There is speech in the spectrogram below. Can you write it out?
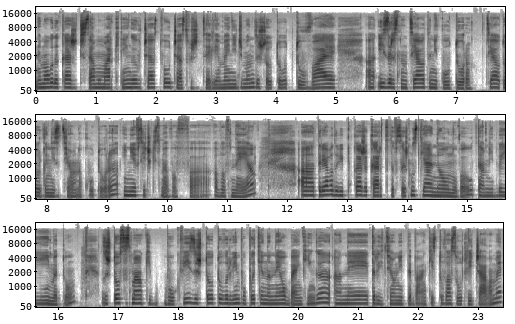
Не мога да кажа, че само маркетинга участвал, участваше целият менеджмент, защото това е а, израз на цялата ни култура цялата организационна култура и ние всички сме в, в нея. А, трябва да ви покажа картата всъщност. Тя е неонова, оттам идва и името. Защо с малки букви? Защото вървим по пътя на необанкинга, а не традиционните банки. С това се отличаваме.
